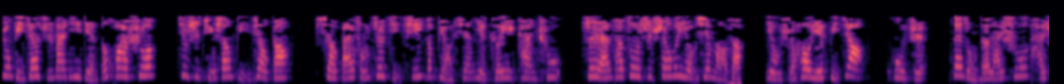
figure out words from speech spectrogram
用比较直白一点的话说，就是情商比较高。小白从这几期的表现也可以看出，虽然他做事稍微有些毛躁，有时候也比较固执，但总的来说还是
